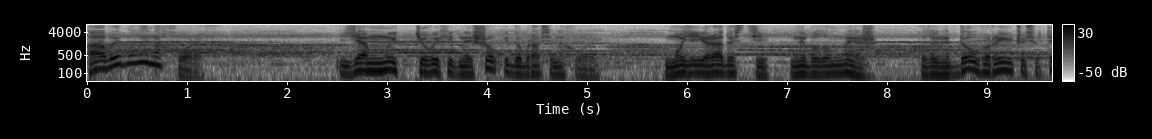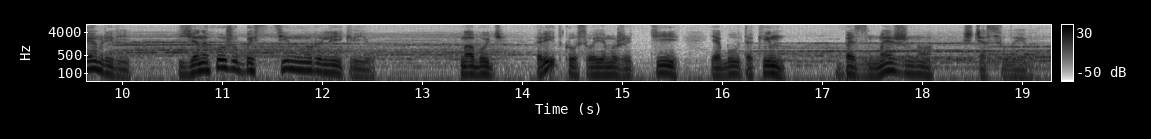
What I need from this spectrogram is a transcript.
А ви були на хорах? Я миттю вихід знайшов і добрався на хори. Моєї радості не було меж, коли, недовго риючись у темряві, я нахожу безцінну реліквію. Мабуть, рідко у своєму житті я був таким безмежно щасливим.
